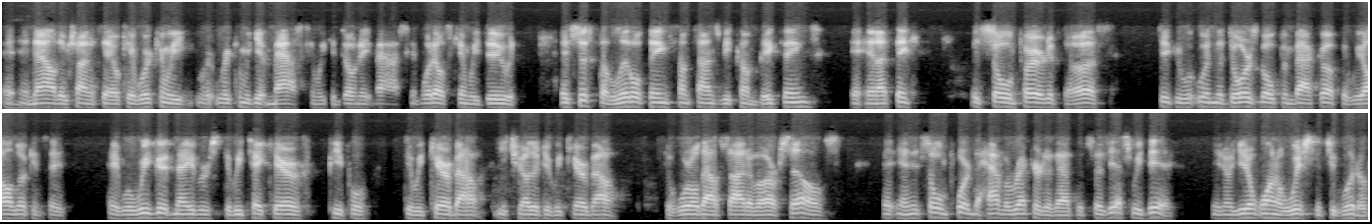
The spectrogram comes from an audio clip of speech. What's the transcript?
And, and now they're trying to say, okay, where can we, where, where can we get masks and we can donate masks and what else can we do? It's just the little things sometimes become big things. And, and I think it's so imperative to us, particularly when the doors open back up, that we all look and say, hey, were we good neighbors? Did we take care of people? Do we care about each other? Do we care about the world outside of ourselves? And it's so important to have a record of that that says, yes, we did. You know, you don't want to wish that you would have,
